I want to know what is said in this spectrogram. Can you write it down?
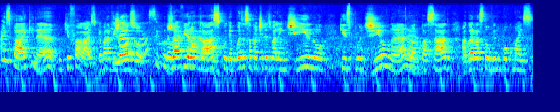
A Spike, né? O que falar? Isso aqui é Que já é maravilhoso. clássico, não Já é, virou clássico. Depois das sapatilhas Valentino, que explodiu, né? No É. ano passado. Agora elas estão vindo um pouco mais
